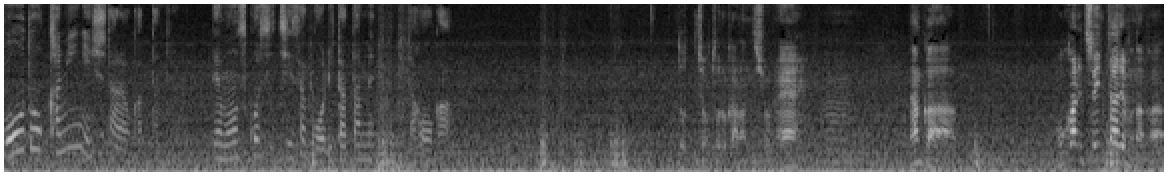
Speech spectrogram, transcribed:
ボードを紙にしたらよかったんじゃんでもう少し小さく折りたためた方が。どっちを取るかなんでしょうね。うなんか他にツイッターでもなんか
